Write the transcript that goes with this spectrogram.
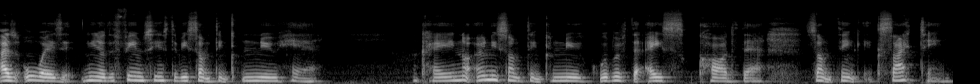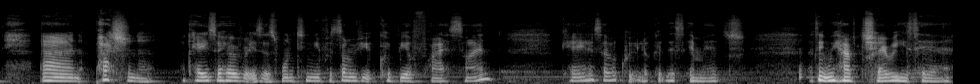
as always, you know, the theme seems to be something new here. Okay, not only something new with the ace card there, something exciting and passionate. Okay, so whoever it is that's wanting you, for some of you, it could be a fire sign. Okay, let's have a quick look at this image. I think we have cherries here.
